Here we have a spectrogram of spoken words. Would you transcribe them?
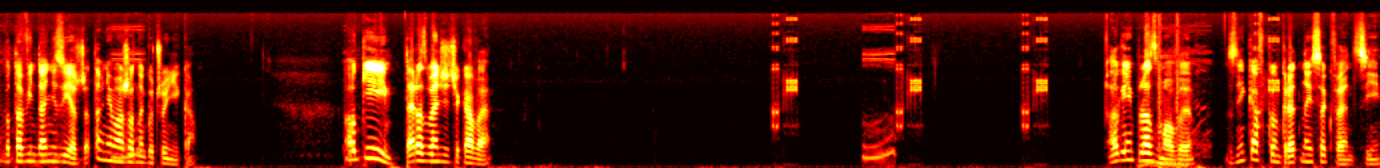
bo ta winda nie zjeżdża, tam nie ma żadnego czujnika. Okej, teraz będzie ciekawe. Ogień plazmowy znika w konkretnej sekwencji.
